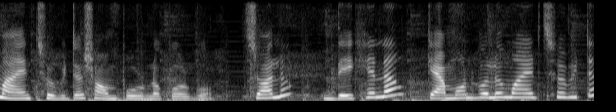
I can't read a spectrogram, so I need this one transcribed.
মায়ের ছবিটা সম্পূর্ণ করব। চলো দেখে নাও কেমন হলো মায়ের ছবিটা।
